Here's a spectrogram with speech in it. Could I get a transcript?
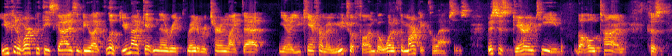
You can work with these guys and be like, look, you're not getting a rate of return like that. You know, you can't from a mutual fund, but what if the market collapses? This is guaranteed the whole time because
